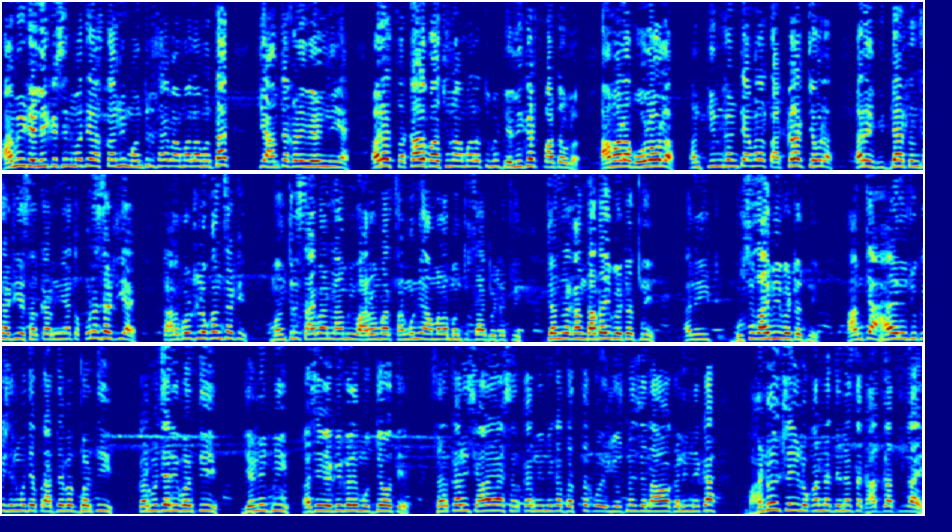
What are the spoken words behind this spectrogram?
आम्ही डेलिगेशनमध्ये असताना मंत्री साहेब आम्हाला म्हणतात की आमच्याकडे वेळ नाही आहे. अरे सकाळपासून आम्हाला तुम्ही डेलिगेट पाठवलं. आम्हाला बोलवलं आणि तीन घंटे आम्हाला तात्काळात ठेवलं. अरे विद्यार्थ्यांसाठी हे सरकार नाही आहे तर कोणासाठी आहे? कार्पोरेट लोकांसाठी. मंत्री साहेबांना आम्ही वारंवार सांगूनही आम्हाला मंत्री साहेब भेटत नाही. चंद्रकांत दादाही भेटत नाही. आणि भुसे भेटत नाही. आमच्या हायर एज्युकेशनमध्ये प्राध्यापक भरती कर्मचारी भरती एनईपी असे वेगवेगळे मुद्दे होते. सरकारी शाळा या सरकारने नाही का दत्तक योजनेच्या नावाखाली नाही का भांडवलशाही लोकांना देण्याचा घात घातलेला आहे.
